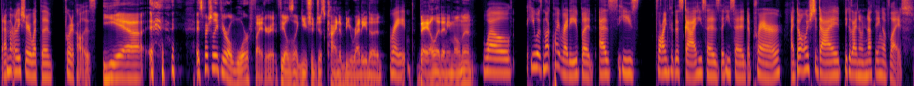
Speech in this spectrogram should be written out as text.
But I'm not really sure what the protocol is. Yeah. Especially if you're a war fighter, it feels like you should just kind of be ready to Right. bail at any moment. Well, he was not quite ready, but as he's flying through the sky, he says that he said a prayer I don't wish to die because I know nothing of life.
